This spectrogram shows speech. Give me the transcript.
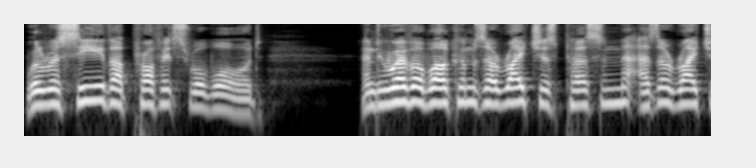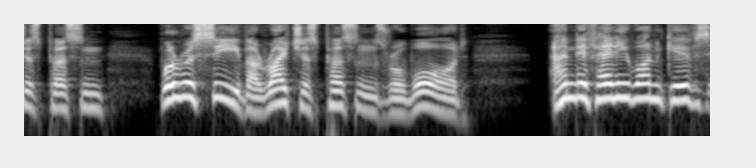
will receive a prophet's reward, and whoever welcomes a righteous person as a righteous person will receive a righteous person's reward. And if anyone gives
